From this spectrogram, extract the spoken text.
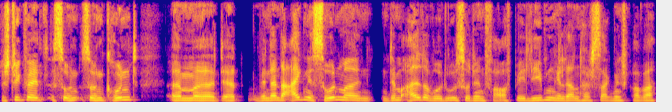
ein Stück weit so, so ein Grund, ähm, äh, der, wenn dann der eigene Sohn mal in dem Alter, wo du so den VfB lieben gelernt hast, sagt, Mensch, Papa,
